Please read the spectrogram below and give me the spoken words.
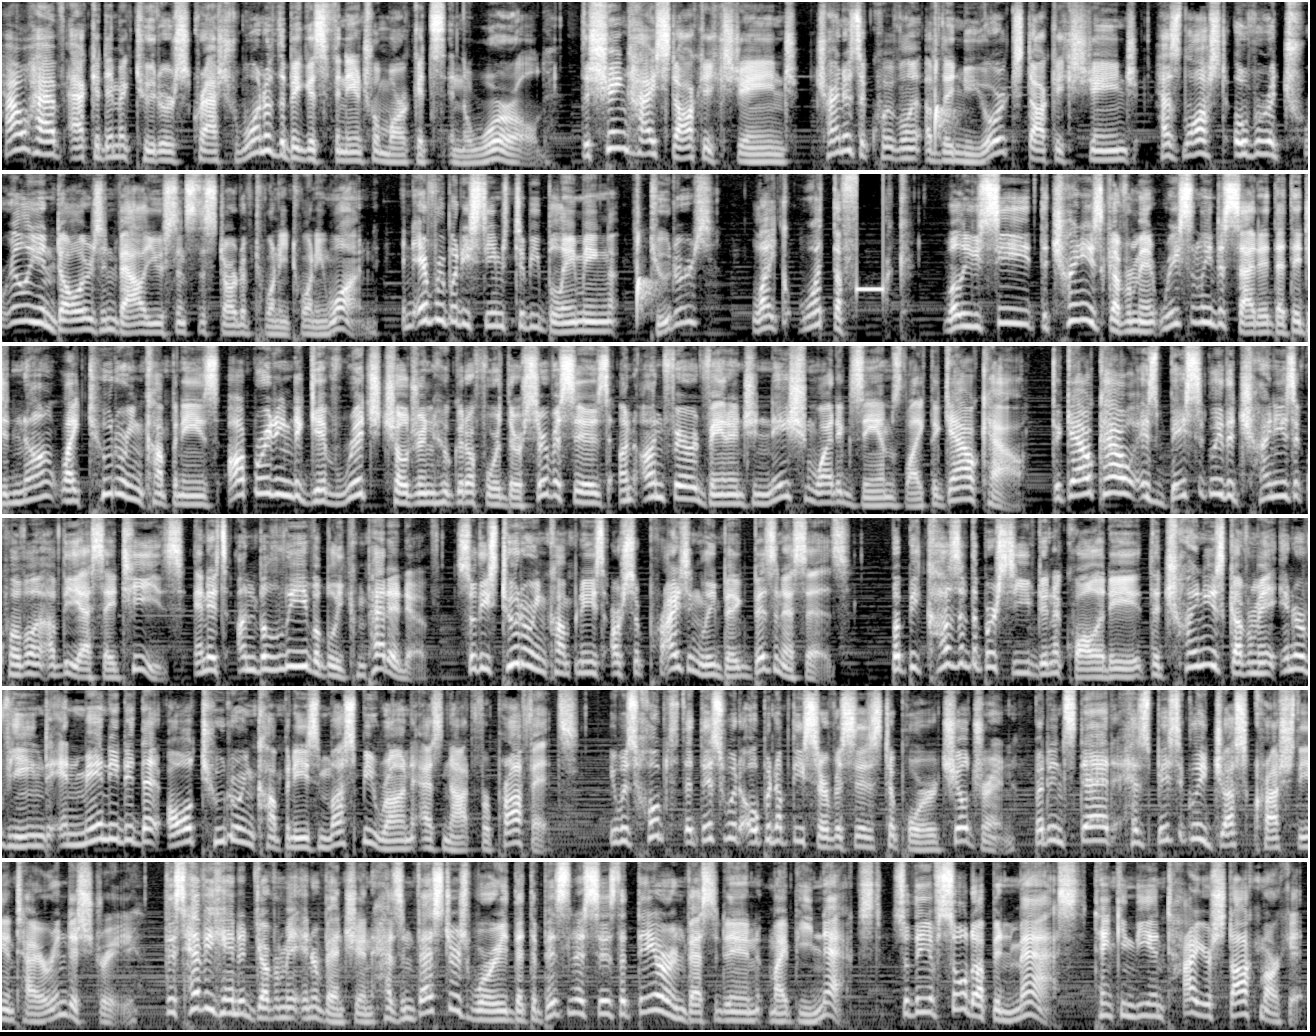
How have academic tutors crashed one of the biggest financial markets in the world? The Shanghai Stock Exchange, China's equivalent of the New York Stock Exchange, has lost over a trillion dollars in value since the start of 2021, and everybody seems to be blaming tutors? Like, what the fuck? Well, you see, the Chinese government recently decided that they did not like tutoring companies operating to give rich children who could afford their services an unfair advantage in nationwide exams like the Gaokao. The Gaokao is basically the Chinese equivalent of the SATs, and it's unbelievably competitive, so these tutoring companies are surprisingly big businesses. But because of the perceived inequality, the Chinese government intervened and mandated that all tutoring companies must be run as not-for-profits. It was hoped that this would open up these services to poorer children, but instead has basically just crushed the entire industry. This heavy-handed government intervention has investors worried that the businesses that they are invested in might be next, so they have sold up in mass, tanking the entire stock market.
